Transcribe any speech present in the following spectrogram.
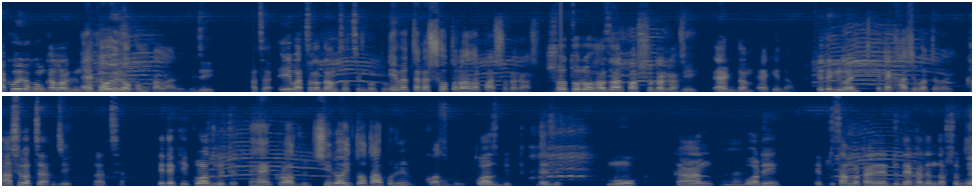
একই রকম কালার কিন্তু একই রকম কালার জি। আচ্ছা এই বাচ্চাটার দাম চাচ্ছেন কত? এই বাচ্চাটা সতেরো হাজার পাঁচশো টাকা আসবে। সতেরো হাজার পাঁচশো টাকা? জি। একদম। একই দাম। এটা কি ভাই? এটা খাসি বাচ্চা ভাই। খাসি বাচ্চা? জি। আচ্ছা। এটা কি ক্রস বিটের হ্যাঁ ক্রস বিট শিরোহিত তাপুরির ক্রস বিট ক্রস বিট এই যে মুখ কান হ্যাঁ। বডি একটু চামড়া টানে একটু দেখা দেন দর্শকদের।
